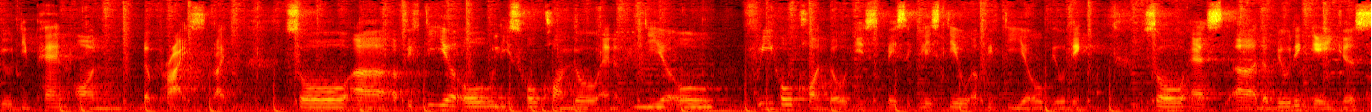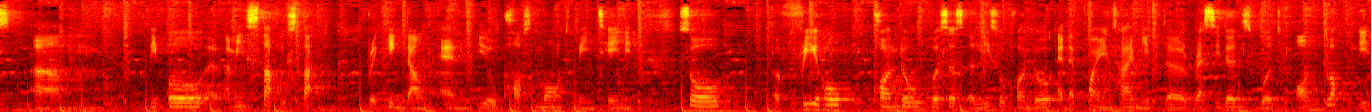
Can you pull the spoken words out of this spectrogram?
will depend on the price, right? So uh, a 50-year-old leasehold condo and a 50-year-old freehold condo is basically still a 50-year-old building. So as uh, the building ages, um, people, I mean, stuff will start breaking down and it will cost more to maintain it. So a freehold condo versus a leasehold condo at that point in time if the residents were to en bloc it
